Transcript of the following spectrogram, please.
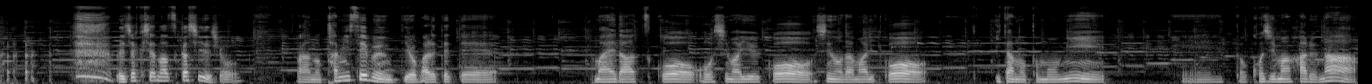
めちゃくちゃ懐かしいでしょ？あの、神セブンって呼ばれてて、前田敦子、大島優子、篠田麻里子、板野友美、えっ、と、小島春菜、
